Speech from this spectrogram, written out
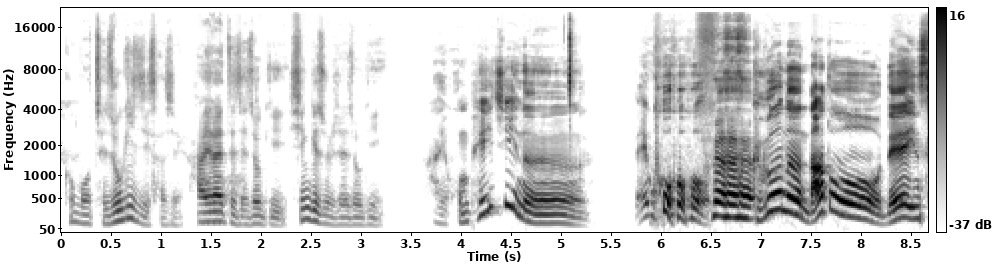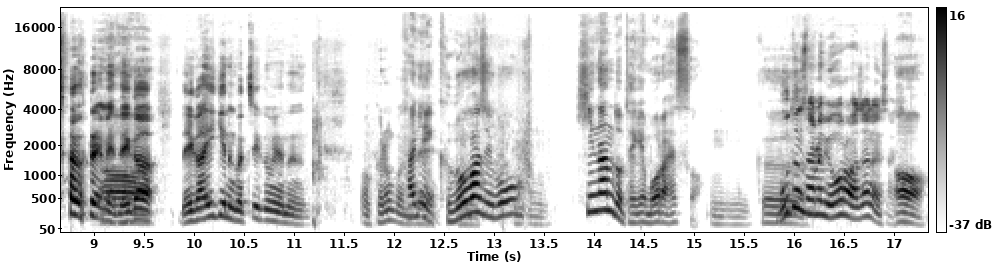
그거 뭐 제조기지 사실. 하이라이트 제조기, 신기술 제조기. 아니 홈페이지는 빼고 그거는 나도 내 인스타그램에 어. 내가 내가 이기는 거 찍으면은 어, 그런 건데. 하긴 그거 가지고 음, 키난도 되게 뭐라 했어. 음, 음. 그 모든 사람이 뭐라 하잖아요, 사실. 어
